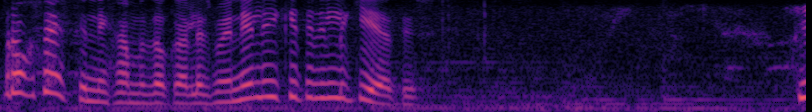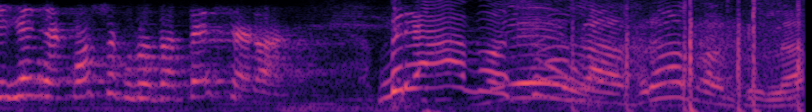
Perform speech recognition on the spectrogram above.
Προχθές την είχαμε εδώ καλεσμένη, έλεγε και την ηλικία της. 1984. Μπράβο σου! Έλα, μπράβο, Αντούλα.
